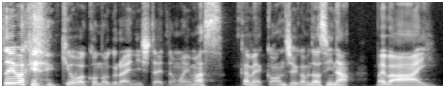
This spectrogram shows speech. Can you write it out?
というわけで今日はこのぐらいにしたいと思います。カメコン中ガメドシーナ。バイバイ。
